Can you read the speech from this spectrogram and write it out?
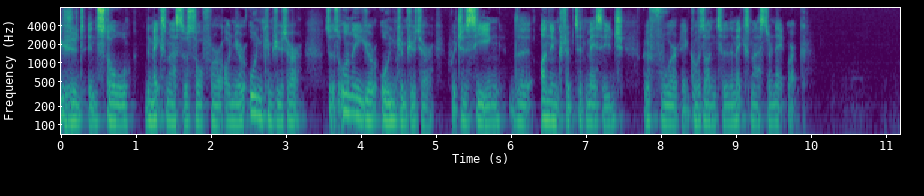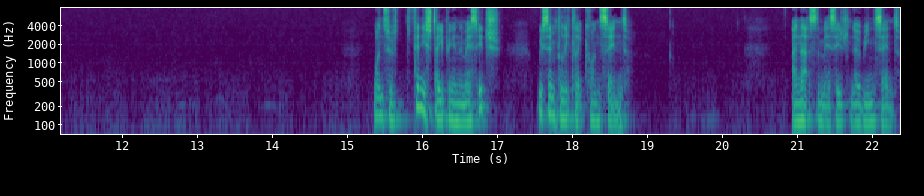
you should install the Mixmaster software on your own computer, so it's only your own computer which is seeing the unencrypted message before it goes onto the Mixmaster network. Once we've finished typing in the message, we simply click on send. And that's the message now being sent.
